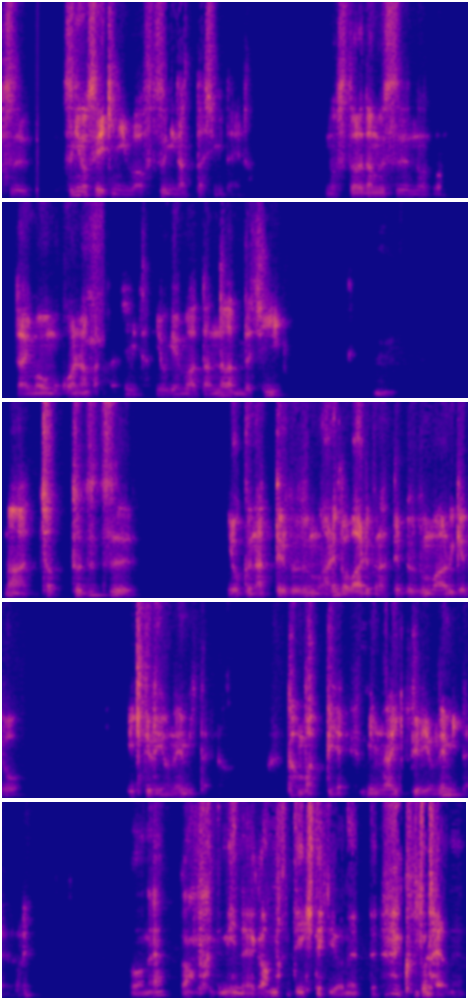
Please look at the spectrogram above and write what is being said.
末、次の世紀には普通になったしみたいな。ノストラダムスの大魔王も壊れなかったしみたいな。予言は当たんなかったし、うんまあちょっとずつ良くなってる部分もあれば悪くなってる部分もあるけど、生きてるよねみたいな。頑張ってみんな生きてるよねみたいなね。そうね。頑張って、みんな頑張って生きてるよねってことだよね。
